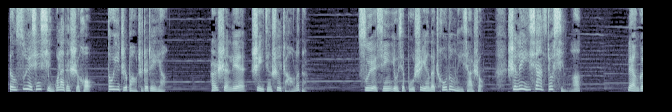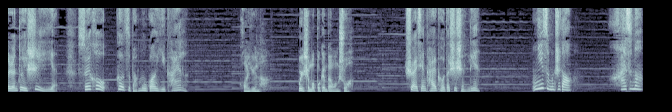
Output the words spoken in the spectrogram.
等苏月心醒过来的时候，都一直保持着这样，而沈炼是已经睡着了的。苏月心有些不适应的抽动了一下手，沈炼一下子就醒了。两个人对视一眼，随后各自把目光移开了。怀孕了，为什么不跟本王说？率先开口的是沈炼。你怎么知道？孩子呢？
